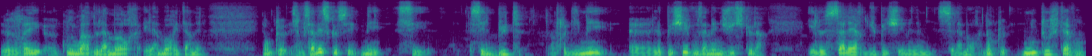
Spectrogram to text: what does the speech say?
le vrai euh, couloir de la mort et la mort éternelle. Donc, euh, vous savez ce que c'est, mais c'est le but, entre guillemets, euh, le péché vous amène jusque-là. Et le salaire du péché, mes amis, c'est la mort. Donc, nous tous qui avons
